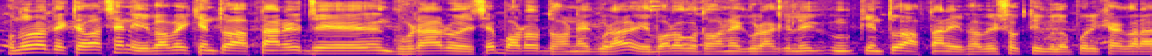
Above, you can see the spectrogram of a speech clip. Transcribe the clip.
বন্ধুরা দেখতে পাচ্ছেন এইভাবে কিন্তু আপনার যে ঘোড়া রয়েছে, বড় ধরনের ঘোড়া এই বড় ধরনের ঘোড়াগুলি কিন্তু আপনার এভাবে শক্তিগুলো পরীক্ষা করা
